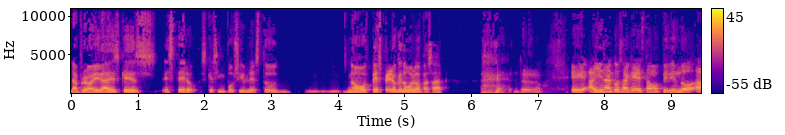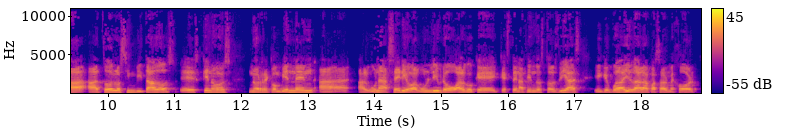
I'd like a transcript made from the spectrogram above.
la probabilidad es que es, es cero, es que es imposible. Esto no espero que no vuelva a pasar. no, no. Eh, hay una cosa que estamos pidiendo a, a todos los invitados, es que nos nos recomienden a, alguna serie o algún libro o algo que, estén haciendo estos días y que pueda ayudar a pasar mejor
